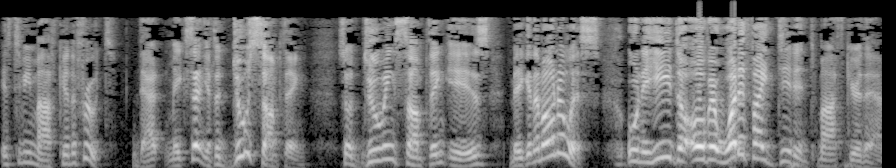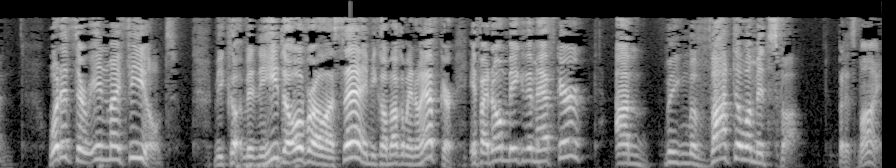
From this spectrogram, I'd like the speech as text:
is to be mafkir the fruit. That makes sense. You have to do something. So doing something is making them ownerless. Unihida over, what if I didn't mafkir them? What if they're in my field? If I don't make them hefker, I'm being mavatel a mitzvah. But it's mine.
